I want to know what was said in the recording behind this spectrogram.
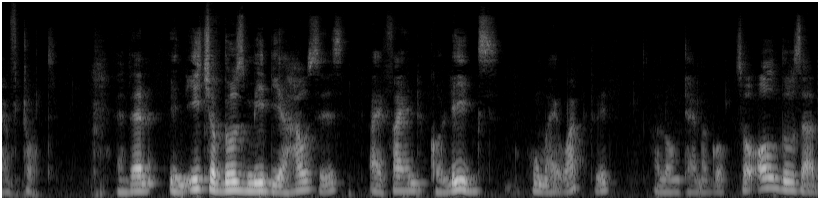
have taught. And then in each of those media houses, I find colleagues whom I worked with a long time ago. So all those are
